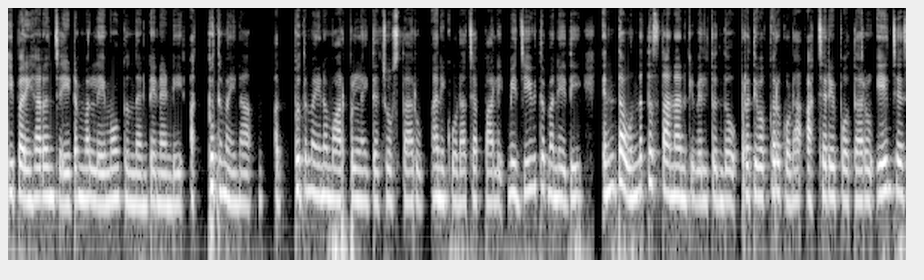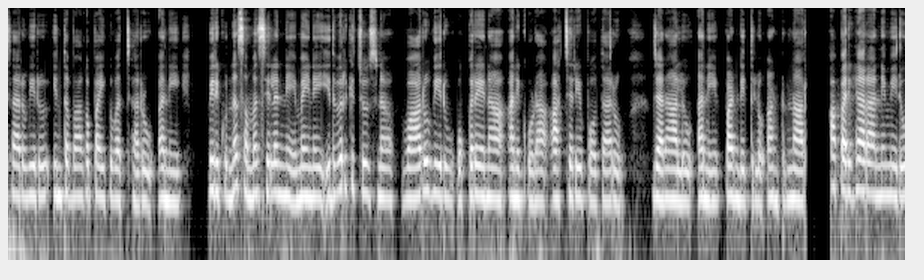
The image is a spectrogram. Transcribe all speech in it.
ఈ పరిహారం చేయటం వల్ల ఏమవుతుందంటేనండి అద్భుతమైన అద్భుతమైన మార్పులను అయితే చూస్తారు అని కూడా చెప్పాలి. మీ జీవితం అనేది ఎంత ఉన్నత స్థానానికి వెళ్తుందో ప్రతి ఒక్కరు కూడా ఆశ్చర్యపోతారు. ఏం చేశారు వీరు? ఇంత బాగా పైకి వచ్చారు అని వీరికున్న సమస్యలన్నీ ఏమైనాయి? ఇదివరకు చూసిన వారు వీరు ఒక్కరేనా అని కూడా ఆశ్చర్యపోతారు జనాలు అని పండితులు అంటున్నారు. ఆ పరిహారాన్ని మీరు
